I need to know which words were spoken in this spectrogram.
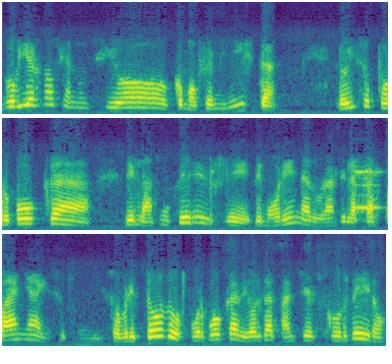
gobierno se anunció como feminista, lo hizo por boca de las mujeres de, Morena durante la campaña y, sobre todo por boca de Olga Sánchez Cordero,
